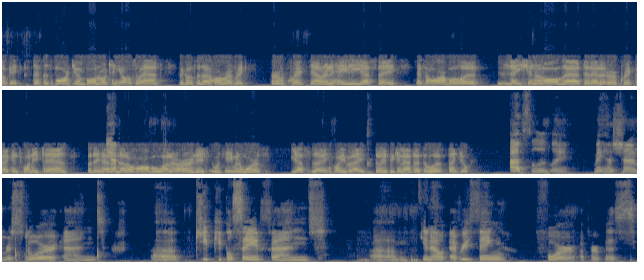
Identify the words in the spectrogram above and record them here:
Okay, this is Mark in Baltimore. Can you also add, because of that horrific earthquake down in Haiti yesterday, that's a horrible uh, nation and all that, that had an earthquake back in 2010, but they had Yeah. another horrible one. I heard it was even worse yesterday. Oy vey. So if you can add that to the list, thank you. Absolutely. May Hashem restore and uh, keep people safe and, um, you know, everything for a purpose.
